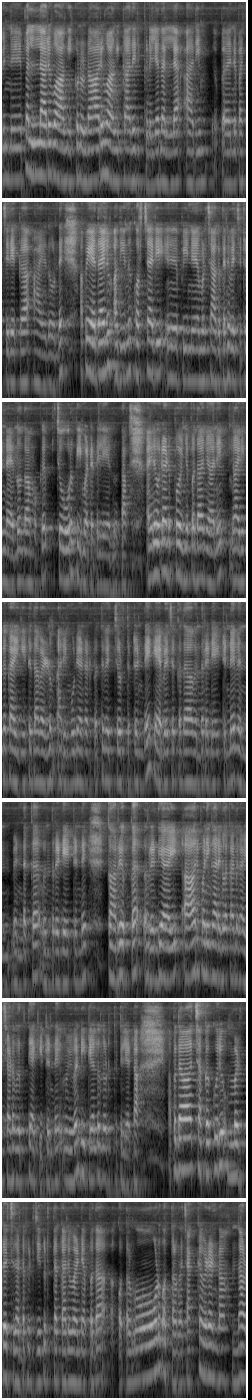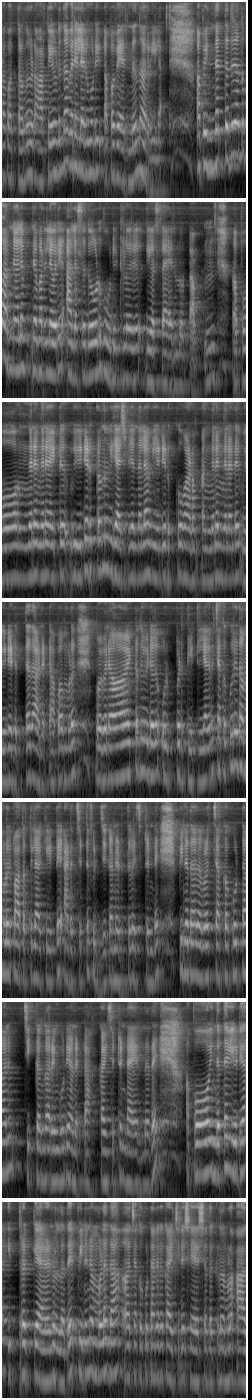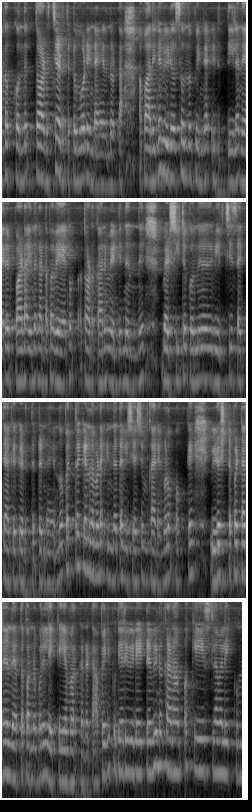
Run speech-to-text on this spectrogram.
പിന്നെ ഇപ്പം എല്ലാവരും വാങ്ങിക്കണുണ്ട്. ആരും വാങ്ങിക്കാതിരിക്കണില്ല. നല്ല അരിയും പിന്നെ പച്ചരിയൊക്കെ ആയതുകൊണ്ട്. അപ്പോൾ ഏതായാലും അതിൽ നിന്ന് കുറച്ച് അരി പിന്നെ നമ്മൾ ചാകത്തന്നെ വെച്ചിട്ടുണ്ടായിരുന്നു. അത് നമുക്ക് ചോറ് തീമട്ടിട്ടില്ലായിരുന്നു കേട്ടോ അതിന് ഒരു അടുപ്പ് ഒഴിഞ്ഞപ്പോൾ ഇതാ ഞാൻ അരിയൊക്കെ കഴുകിയിട്ട് ഇതാ വെള്ളം അരിയും കൂടി അതിന്റെ അടുപ്പത്ത് വെച്ച് കൊടുത്തിട്ടുണ്ട്. ഒക്കെ ഇതാ വെന്ത് റെഡി ആയിട്ടുണ്ട്. വെണ്ടക്ക വെന്ത് റെഡി ആയിട്ടുണ്ട്. കറിയൊക്കെ റെഡിയായി ആ ഒരു പണിയും കാര്യങ്ങളൊക്കെ ആണ് കഴിച്ച് അവിടെ വൃത്തിയാക്കിയിട്ടുണ്ട്. മുഴുവൻ ഡീറ്റെയിൽഡൊന്നും എടുത്തിട്ടില്ല കേട്ടോ അപ്പോൾ ഇതാ ചക്കക്കുരു ഉമ്മ എടുത്ത് വെച്ചതാണ് ഫ്രിഡ്ജിൽ എടുത്തേക്കാനും വേണ്ടി. അപ്പോൾ ഇതാ കൊത്തളങ്ങോട് കൊത്തളങ്ങ. ചക്ക എവിടെ ഉണ്ടോ? എന്നാ അവിടെ കൊത്തളങ്ങ ഇവിടെ ആർത്തി എവിടുന്ന് അവരെല്ലാവരും കൂടി അപ്പോൾ വരുന്നതെന്ന് അറിയില്ല. അപ്പോൾ ഇന്നത്തേത് എന്ന് പറഞ്ഞാലും ഞാൻ പറഞ്ഞില്ല ഒരു അലസതയോട് കൂടിയിട്ടുള്ള ഒരു ദിവസമായിരുന്നു കേട്ടോ. അപ്പോൾ അങ്ങനെ അങ്ങനെ ആയിട്ട് വീഡിയോ എടുക്കണം എന്ന് വിചാരിച്ചിട്ട് എന്നാലും വീഡിയോ എടുക്കുക വേണം. അങ്ങനെ അങ്ങനെ വീഡിയോ എടുത്തതാണ് കേട്ടോ. അപ്പോൾ നമ്മൾ മുഴുവനായിട്ടൊന്നും വീഡിയോയിൽ ഉൾപ്പെടുത്തിയിട്ടില്ല. അങ്ങനെ ചക്കക്കുരു നമ്മളൊരു പാത്രത്തിലാക്കിയിട്ട് അടച്ചിട്ട് ഫ്രിഡ്ജിൽ എടുത്ത് വെച്ചിട്ടുണ്ട്. പിന്നെ അതാ നമ്മൾ ചക്കക്കൂട്ടാനും ചിക്കൻ കറിയും കൂടിയാണ് കേട്ടോ കഴിച്ചിട്ടുണ്ടായിരുന്നത്. അപ്പോൾ ഇന്നത്തെ വീഡിയോ ഇത്രയൊക്കെയാണുള്ളത്. പിന്നെ നമ്മളിതാ ചക്കക്കൂട്ടാനൊക്കെ കഴിച്ചതിന് ശേഷം അതൊക്കെ നമ്മൾ ആകൊക്കെ ഒന്ന് തുടച്ചെടുത്തിട്ടും കൂടി ഉണ്ടായിരുന്നു കേട്ടോ അപ്പോൾ അതിന്റെ വീഡിയോസ് ഒന്നും പിന്നെ എടുത്തില്ല. നേരെ ഒരുപാടായി എന്ന് കണ്ടപ്പോൾ വേഗം തുടക്കാനും വേണ്ടി നിന്ന് ബെഡ്ഷീറ്റൊക്കെ ഒന്ന് വിരിച്ച് സെറ്റാക്കിയൊക്കെ എടുത്തിട്ടുണ്ടായിരുന്നു. അപ്പോൾ ഇത്രയൊക്കെയാണ് നമ്മുടെ ഇന്നത്തെ വിശേഷം കാര്യങ്ങളും ഒക്കെ. വീഡിയോ ഇഷ്ടപ്പെട്ടാൽ ഞാൻ നേരത്തെ പറഞ്ഞ പോലെ ലൈക്ക് ചെയ്യാൻ മറക്കണ്ട കേട്ടോ അപ്പോൾ ഇനി പുതിയൊരു വീഡിയോ ആയിട്ട് വീണ്ടും കാണാം. ഓക്കെ അസ്സാം വലൈക്കും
